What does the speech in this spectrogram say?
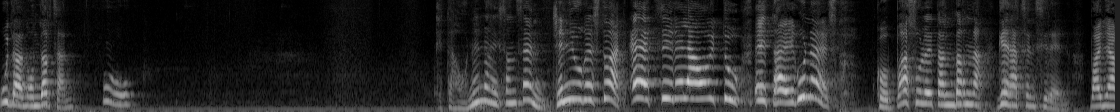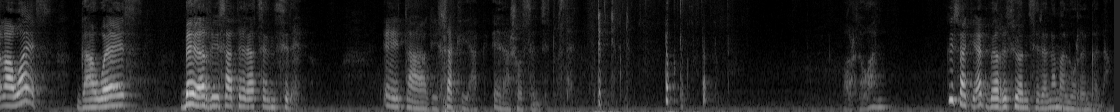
udan ondartzan. Oh. Eta honena izan zen, txeniu gestoak ez zirela oitu eta egunez, kopazuletan barna geratzen ziren. Baina gau ez, gau ez, berriz ateratzen ziren. Eta gizakiak erasotzen zituzten. Orduan, gizakiak berriz joan ziren amalurren gana.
